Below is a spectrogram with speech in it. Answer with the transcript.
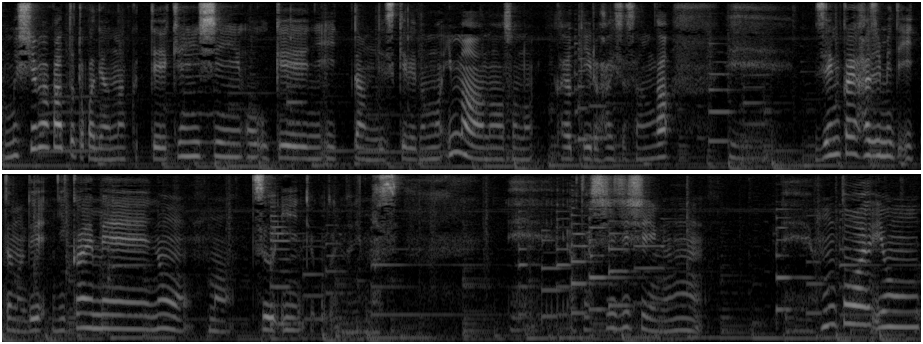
虫歯があったとかではなくて検診を受けに行ったんですけれども今あのその通っている歯医者さんが、えー、前回初めて行ったので2回目の、まあ、通院ということになります、えー、私自身、えー、本当は4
